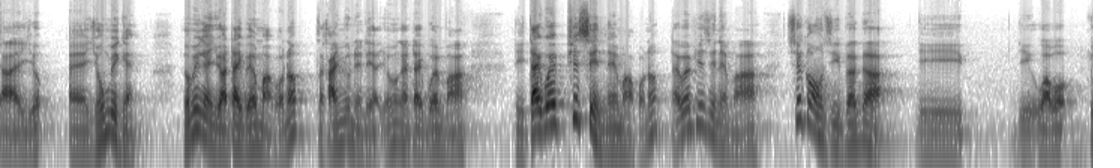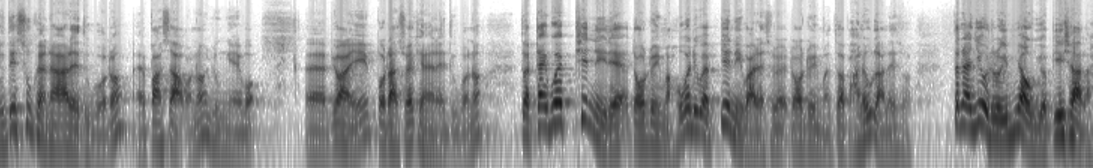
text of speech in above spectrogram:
ဒါရုံအဲရုံးမိကန်ရုံးမိကန်ရွာတိုက်ပွဲမှာပေါ့နော်သခိုင်းမြို့နယ်တဲ့ရုံးမိကန်တိုက်ပွဲမှာဒီတိုက်ပွဲဖြစ်စဉ်ထဲမှာပေါ့နော်တိုက်ပွဲဖြစ်စဉ်ထဲမှာစစ်ကောင်စီဘက်ကဒီ ဒီဟိုပါပေါ့လူသစ်စုခံထားရတဲ့သူပေါ့နော်အဲပါစပေါ့နော်လူငယ်ပေါ့အဲပြောရရင်ပေါ်တာဆွဲခံရတဲ့သူပေါ့နော်သူကတိုက်ပွဲဖြစ်နေတဲ့အတော်တွင်းမှာဟိုဘက်ဒီဘက်ပြစ်နေပါတယ်ဆိုတော့အတော်တွင်းမှာသူကဘာလုပ်လာလဲဆိုတော့တနက်ကြီးကိုတို့ကြီးမြောက်ပြီးတော့ပြေးချလာတာ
